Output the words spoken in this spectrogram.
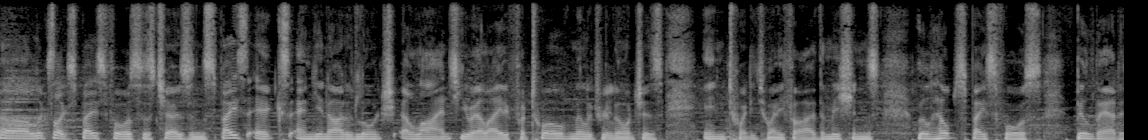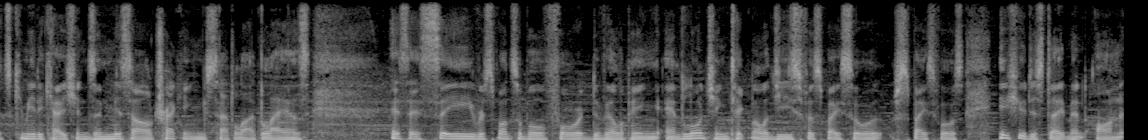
Uh, looks like Space Force has chosen SpaceX and United Launch Alliance (ULA) for 12 military launches in 2025. The missions will help Space Force build out its communications and missile tracking satellite layers. SSC, responsible for developing and launching technologies for Space, or Space Force, issued a statement on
